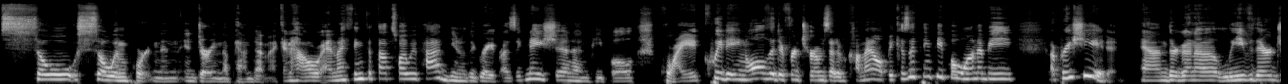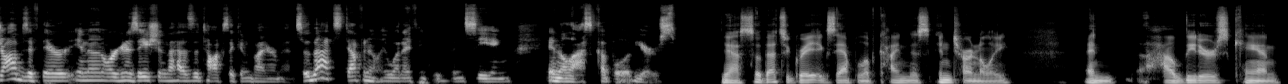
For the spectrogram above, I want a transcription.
so so important in, in, during the pandemic and how and i think that that's why we've had you know the great resignation and people quiet quitting all the different terms that have come out because i think people want to be appreciated and they're going to leave their jobs if they're in an organization that has a toxic environment. So that's definitely what i think we've been seeing in the last couple of years. Yeah so that's a great example of kindness internally and how leaders can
